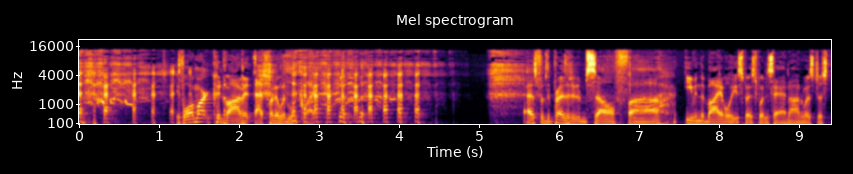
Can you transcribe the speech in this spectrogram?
if Walmart could vomit, that's what it would look like. As for the president himself, uh, even the Bible he's supposed to put his hand on was just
